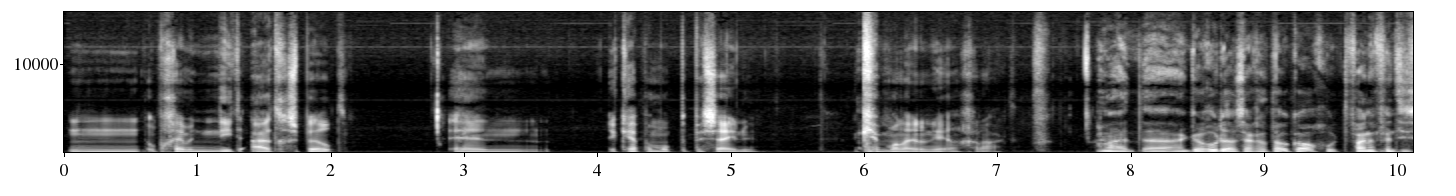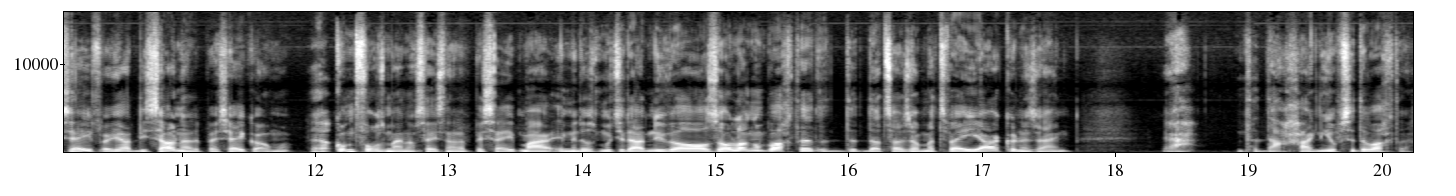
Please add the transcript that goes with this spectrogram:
mm, op een gegeven moment niet uitgespeeld. En ik heb hem op de PC nu. Ik heb hem alleen nog niet aangeraakt. Maar eh, Garuda zegt het ook al goed. Final Fantasy 7, ja, die zou naar de PC komen. Ja. Komt volgens mij nog steeds naar de PC. Maar inmiddels moet je daar nu wel al zo lang op wachten. Dat- Dat, dat zou zomaar twee jaar kunnen zijn. Ja, daar ga ik niet op zitten wachten.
